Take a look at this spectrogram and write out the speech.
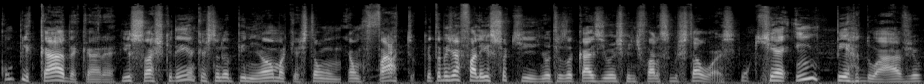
complicada, cara, isso acho que nem a questão da opinião, uma questão, é um fato, que eu também já falei isso aqui em outras ocasiões que a gente fala sobre Star Wars. O que é imperdoável,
